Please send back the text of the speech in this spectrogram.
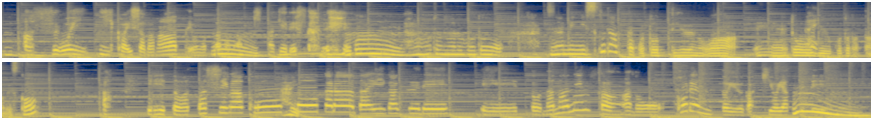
うんあすごいいい会社だなって思ったのがきっかけですかね。うん、なるほど、なるほど。ちなみに好きだったことっていうのは、えー、どういうことだったんですか？えー、と私が高校から大学で、えー、と7年間あのコルンという楽器をやってて、うん、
